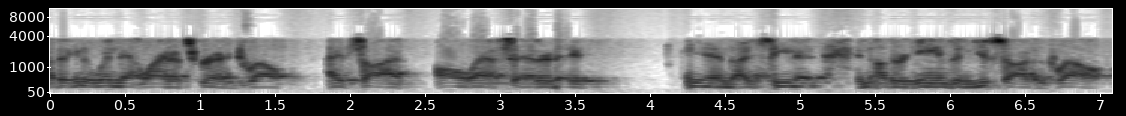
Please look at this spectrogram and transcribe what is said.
are they going to win that line of scrimmage? Well, I saw it all last Saturday and I've seen it in other games, and you saw it as well.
